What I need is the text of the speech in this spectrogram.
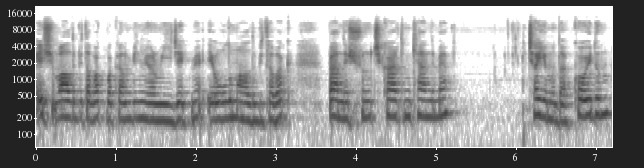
Eşim aldı bir tabak bakalım bilmiyorum yiyecek mi. E, oğlum aldı bir tabak. Ben de şunu çıkardım kendime. Çayımı da koydum.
